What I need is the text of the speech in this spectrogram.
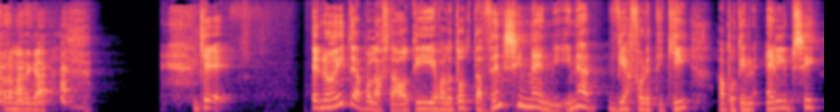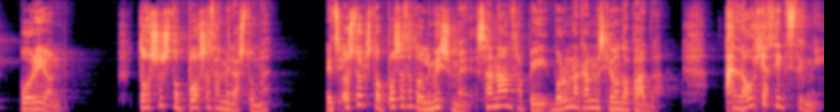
Πραγματικά. και εννοείται από όλα αυτά ότι η ευαλωτότητα δεν σημαίνει, είναι διαφορετική από την έλλειψη ορίων. Τόσο στο πόσα θα μοιραστούμε, έτσι, όσο και στο πόσα θα τολμήσουμε. Σαν άνθρωποι μπορούμε να κάνουμε σχεδόν τα πάντα. Αλλά όχι αυτή τη στιγμη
